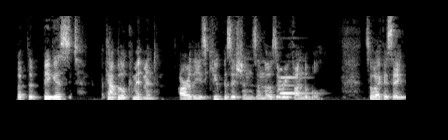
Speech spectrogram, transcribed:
But the biggest capital commitment are these queue positions, and those are refundable. So, like I say,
